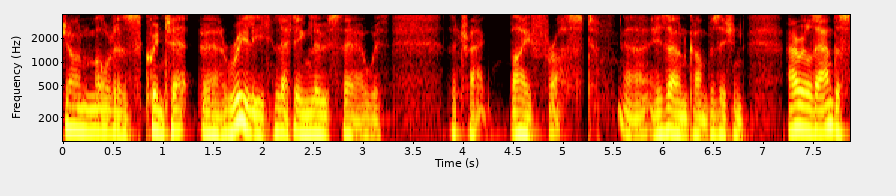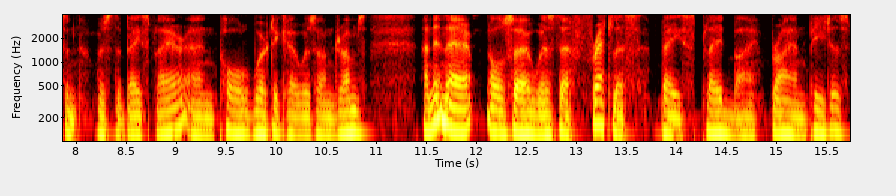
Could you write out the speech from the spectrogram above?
John Moulder's quintet uh, really letting loose there with the track Bifrost, uh, his own composition. Arild Andersen was the bass player and Paul Wertico was on drums. And in there also was the fretless bass played by Brian Peters.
